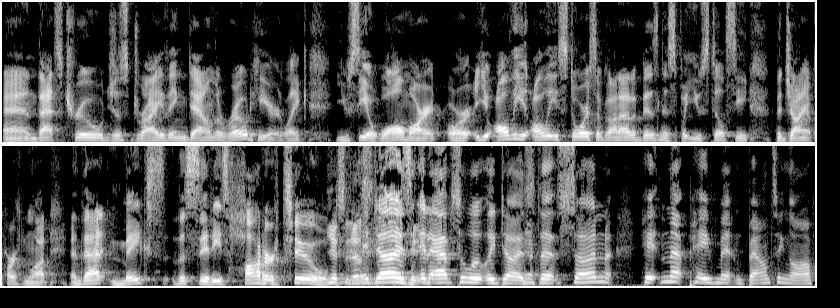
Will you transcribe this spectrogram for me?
And that's true just driving down the road here. Like you see a Walmart or you, all the all these stores have gone out of business, but you still see the giant parking lot and that makes the cities hotter too. Yes, it does. It does. It absolutely does. The sun hitting that pavement and bouncing off.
